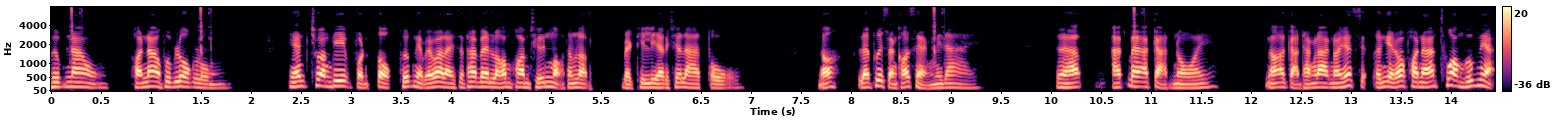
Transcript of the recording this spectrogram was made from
ปุ๊บเน่า พอเน่าปุ๊บโรคลงเพราะฉะนั้นช่วงที่ฝนตกปุ๊บเนี่ยแปลว่าอะไรสภาพแวดล้อมความชื้นเหมาะสำหรับแบคทีเรียเชื้อราโตเนาะและพืชสังเคราะห์แสงไม่ได้นะครับอักได้อากาศน้อย เนาะอากาศทางรากน้อยเนี่ยสังเกตว่าพอน้ำท่วมปุ๊บเนี่ย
